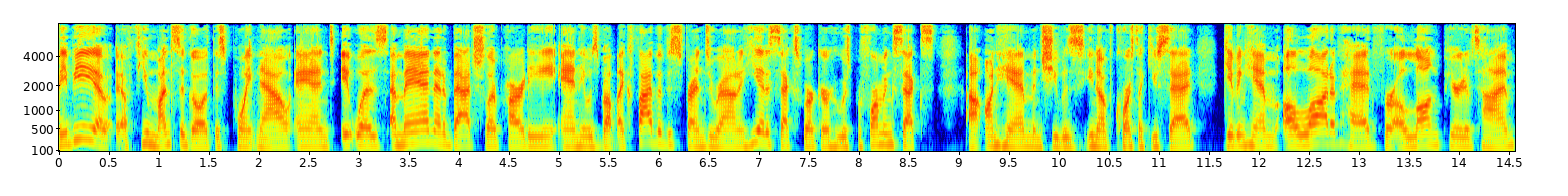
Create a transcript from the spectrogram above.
maybe a, a, few months ago at this point now. And it was a man at a bachelor party, and he was about like five of his friends around, and he had a sex worker who was performing sex uh, on him. And she was, you know, of course, like you said, giving him a lot of head for a long period of time.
